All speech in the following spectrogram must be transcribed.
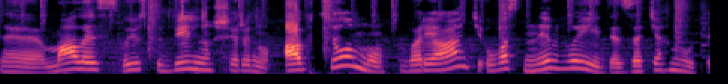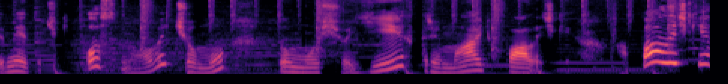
е, мали свою стабільну ширину. А в цьому варіанті у вас не вийде затягнути ниточки основи. Чому? Тому що їх тримають палички, а палички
